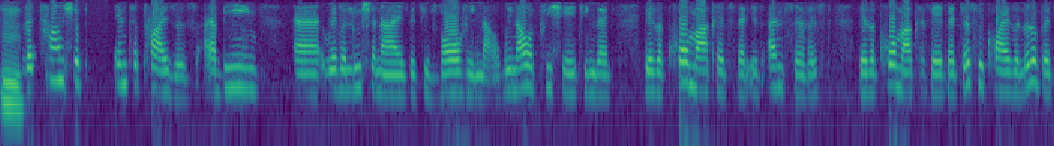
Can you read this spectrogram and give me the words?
mm. the township enterprises are being uh, revolutionized. It's evolving now. We're now appreciating that there's a core market that is unserviced. There's a core market there that just requires a little bit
